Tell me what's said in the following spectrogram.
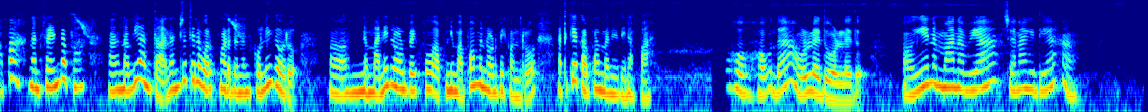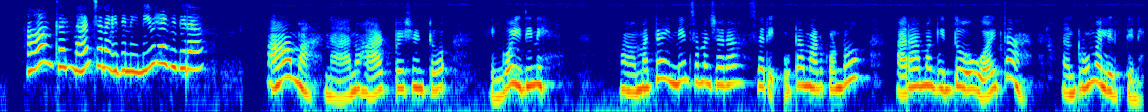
ಅಪ್ಪ ನನ್ನ ಫ್ರೆಂಡ್ ಅಪ್ಪ. ಆ, ನವ್ಯ ಅಂತ. ನನ್ನ ಜೊತೆಲ್ಲ ವರ್ಕ್ ಮಾಡೋದು ನನ್ನ ಕೊಲ್ಲಿಗೆ ಅವರು. ನಮ್ಮ ಮನೆ ನೋಡಬೇಕು ಅಪ್ಪ ನಿಮ್ಮ ಅಪ್ಪ ಅಮ್ಮ ನೋಡಬೇಕು ಅಂದರು ಅದಕ್ಕೆ ಕರ್ಕೊಂಡು ಬಂದಿದ್ದೀನಪ್ಪ. ಓಹೋ ಹೌದಾ? ಒಳ್ಳೇದು ಒಳ್ಳೇದು. ಏನಮ್ಮ ನವ್ಯ? ಚೆನ್ನಾಗಿದೆಯಾ ಹಾಂ ಅಂಕಲ್ ನಾನು ಚೆನ್ನಾಗಿದ್ದೀನಿ. ನೀವು ಹೇಗಿದ್ದೀರಾ? ಆಮ ನಾನು ಹಾರ್ಟ್ ಪೇಷಂಟು ಹೆಂಗೋ ಇದ್ದೀನಿ. ಮತ್ತೆ ಇನ್ನೇನು ಸಮಾಚಾರ? ಸರಿ ಊಟ ಮಾಡಿಕೊಂಡು ಆರಾಮಾಗಿದ್ದು ಹೋಗು ಆಯಿತಾ? ನಾನು ರೂಮಲ್ಲಿ ಇರ್ತೀನಿ.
